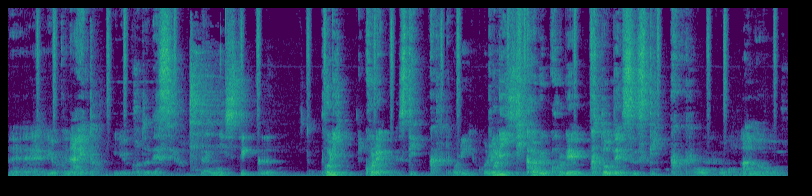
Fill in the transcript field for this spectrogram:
えー良くないということですよ。何スティック？ポリコレスティック。ポリコレポリティカルコレクトネススティック。ほうほあの、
